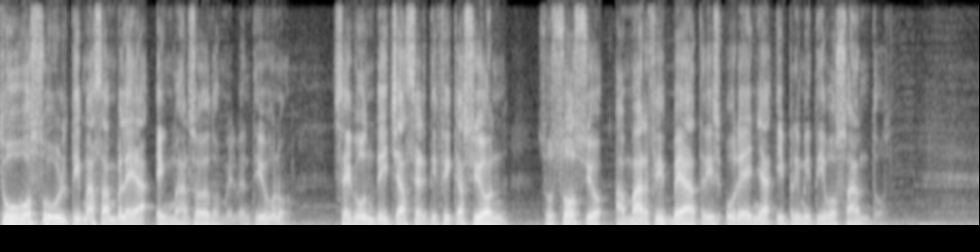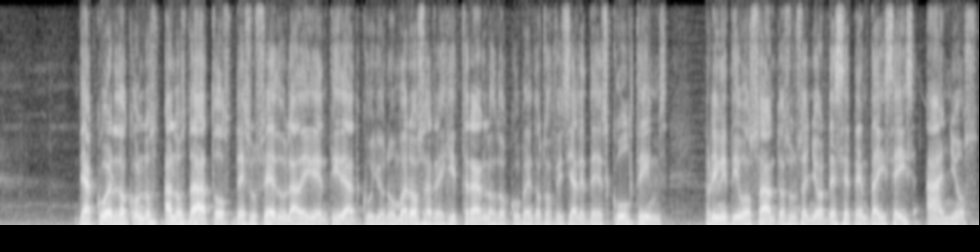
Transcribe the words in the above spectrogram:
tuvo su última asamblea en marzo de 2021. Según dicha certificación, su socio, Amarfis Beatriz Ureña y Primitivo Santos. De acuerdo con los, datos de su cédula de identidad, cuyo número se registran en los documentos oficiales de School Teams, Primitivo Santos es un señor de 76 años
